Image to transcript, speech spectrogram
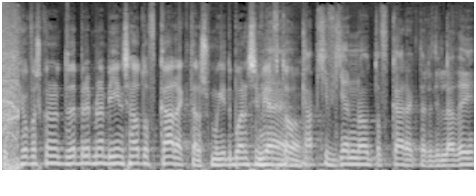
Το πιο βασικό είναι ότι δεν πρέπει να πηγαίνεις out of character, ας πούμε, γιατί μπορεί να συμβεί Ναι, αυτό. Κάποιοι βγαίνουν out of character. Δηλαδή,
